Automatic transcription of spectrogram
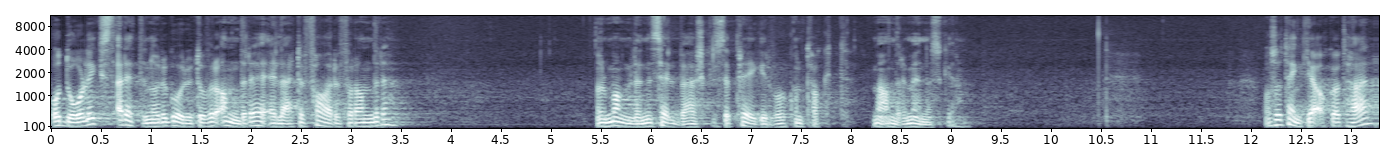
Og Dårligst er dette når det går utover andre eller er til fare for andre. Når manglende selvbeherskelse preger vår kontakt med andre mennesker. Og så tenker jeg akkurat her,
